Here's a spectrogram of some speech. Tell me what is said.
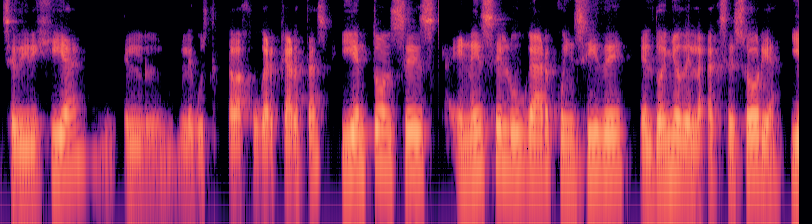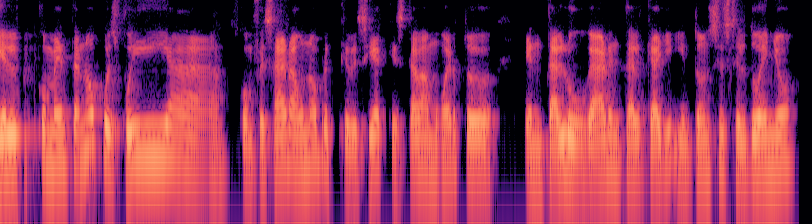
se dirigía. Él le gustaba jugar cartas y entonces en ese lugar coincide el dueño de la accesoria y él comenta, no, pues fui a confesar a un hombre que decía que estaba muerto en tal lugar, en tal calle, y entonces el dueño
